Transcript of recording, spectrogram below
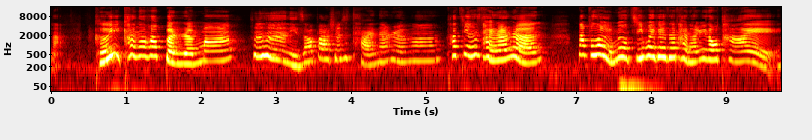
呐？可以看到他本人吗？哼哼，你知道霸轩是台南人吗？他竟然是台南人，那不知道有没有机会可以在台南遇到他？哎，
